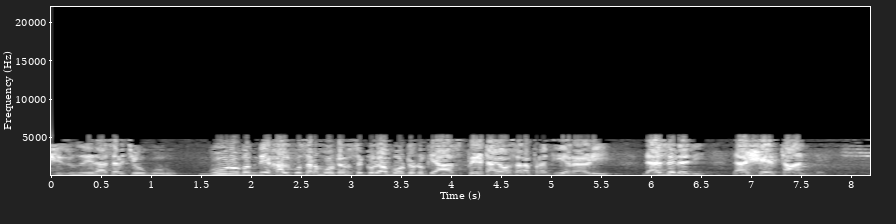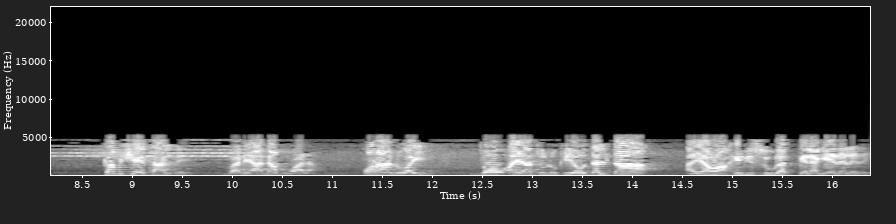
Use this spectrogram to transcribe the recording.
شي زوی را سره چې وګورو ګورو موږ دې خلکو سره موټر سایکل او موټرو کې آس پیټای او سره پرتی راړي دا څه لدی دا شیطان دی کم شیطان دی بنی آدم والا قران وای دو آیاتونو کې یو دلتا ایو اخیری صورت په لګیدل دی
